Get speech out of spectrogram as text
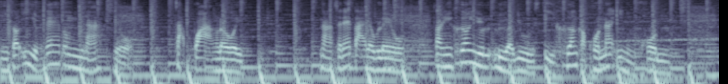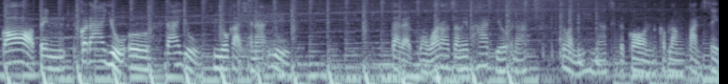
มีเก้าอี้อยู่แค่ตรงนี้นะ เดี๋ยวจับวางเลย นางจะได้ตายเร็วๆ ตอนนี้เครื่องอยู่เหลืออยู่สี่เครื่องกับคนหนั่งอีกหนึ่งคน ก็เป็นก็ได้อยู่เออ ได้อยู่มีโอกาสชนะอยู่ แต่แบบหวังว่าเราจะไม่พลาดเยอะนะ จังหวะนี้เห็นนางจิตรกรกำลังปั่นเสร็จ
